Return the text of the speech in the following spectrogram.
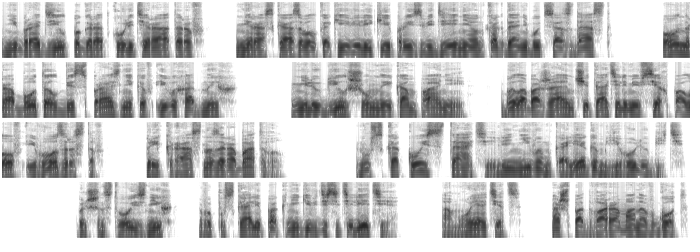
не бродил по городку литераторов, не рассказывал, какие великие произведения он когда-нибудь создаст. Он работал без праздников и выходных, не любил шумные компании, был обожаем читателями всех полов и возрастов, прекрасно зарабатывал. Ну с какой стати ленивым коллегам его любить? Большинство из них выпускали по книге в десятилетие, а мой отец — аж по два романа в год.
